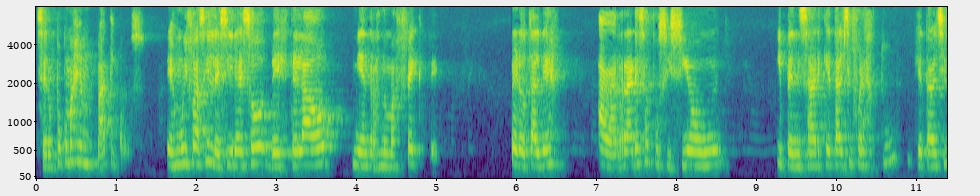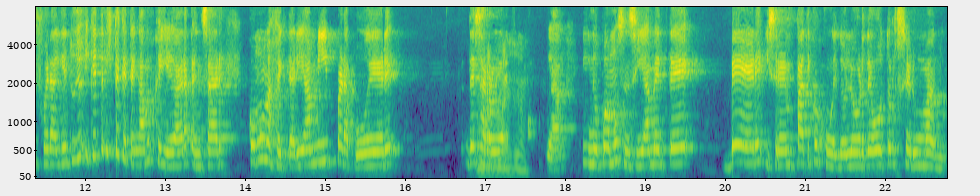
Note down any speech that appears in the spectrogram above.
ser un poco más empáticos. Es muy fácil decir eso de este lado mientras no me afecte, pero tal vez agarrar esa posición y pensar qué tal si fueras tú qué tal si fuera alguien tuyo, y qué triste que tengamos que llegar a pensar cómo me afectaría a mí para poder desarrollar y no podemos sencillamente ver y ser empáticos con el dolor de otro ser humano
